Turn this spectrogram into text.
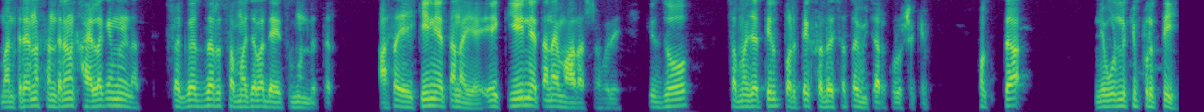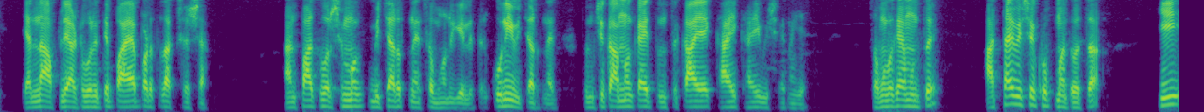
मंत्र्यांना संत्र्यांना खायला काय मिळणार? सगळंच जर समाजाला द्यायचं म्हणलं तर. असा एकही नेता नाही आहे एकही नेता नाही महाराष्ट्रामध्ये की जो समाजातील प्रत्येक सदस्याचा विचार करू शकेल. फक्त निवडणुकीपुरती यांना आपल्या आठवणी ते पाया पडतात अक्षरशः. आणि पाच वर्ष मग विचारत नाही समोर गेले तर कोणी विचारत नाहीत. तुमची कामं काय? तुमचं काय आहे? काय काय विषय नाहीये. समोर काय म्हणतोय? आता विषय खूप महत्त्वाचा की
